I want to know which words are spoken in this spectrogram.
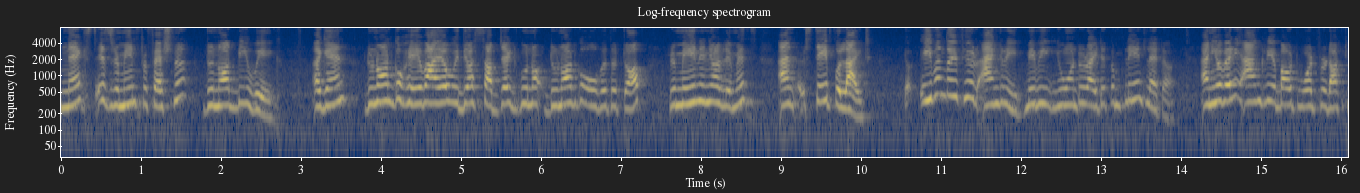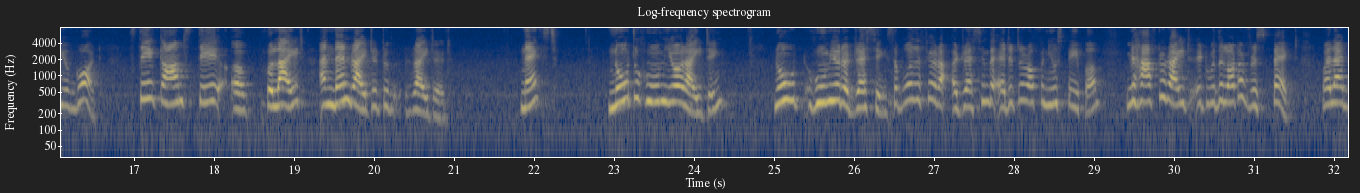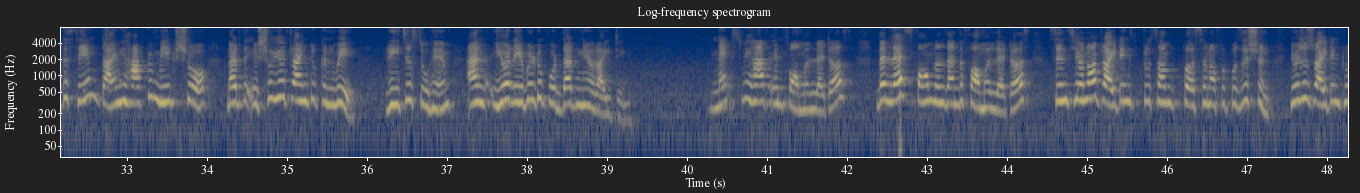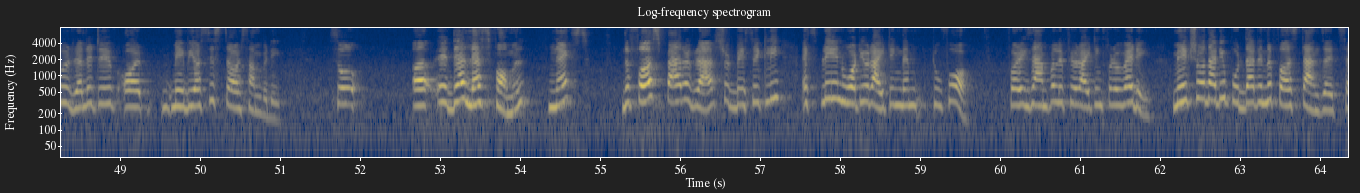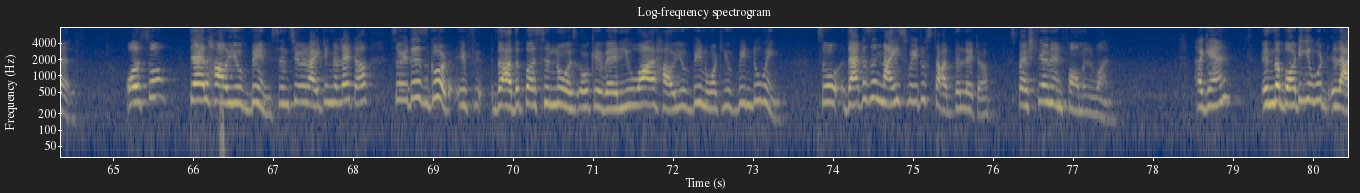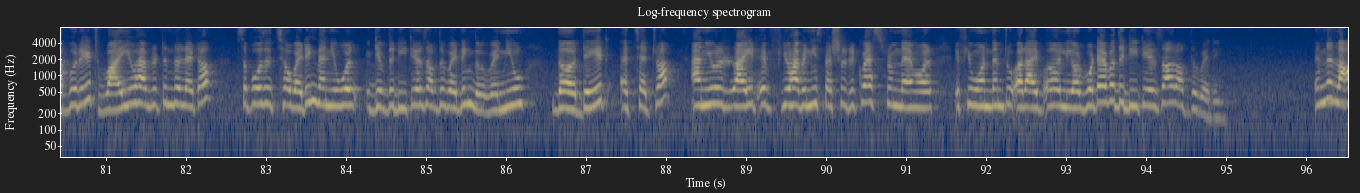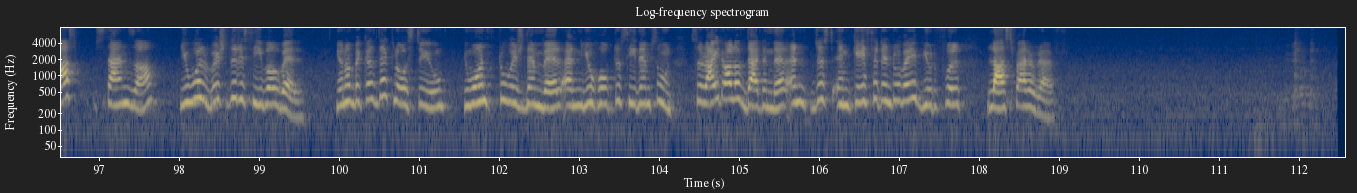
Next is remain professional, do not be vague. Again, do not go haywire with your subject, do not, do not go over the top, remain in your limits and stay polite. Even though if you are angry, maybe you want to write a complaint letter and you are very angry about what product you have got. Stay calm, stay uh, polite and then write it to write it. Next, know to whom you are writing, know whom you are addressing. Suppose if you are addressing the editor of a newspaper, you have to write it with a lot of respect while at the same time you have to make sure that the issue you are trying to convey reaches to him and you are able to put that in your writing. Next we have informal letters. They're less formal than the formal letters since you're not writing to some person of a position. You're just writing to a relative or maybe your sister or somebody. So uh, eh, they're less formal. Next, the first paragraph should basically explain what you're writing them to for. For example, if you're writing for a wedding, make sure that you put that in the first stanza itself. Also, tell how you've been. Since you're writing a letter, so it is good if the other person knows, okay, where you are, how you've been, what you've been doing. So that is a nice way to start the letter, especially an informal one. Again, in the body you would elaborate why you have written the letter. Suppose it's your wedding, then you will give the details of the wedding, the venue, the date, etc. And you will write if you have any special requests from them or if you want them to arrive early or whatever the details are of the wedding. In the last stanza, you will wish the receiver well. You know, because they're close to you, you want to wish them well and you hope to see them soon. So write all of that in there and just encase it into a very beautiful last paragraph.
